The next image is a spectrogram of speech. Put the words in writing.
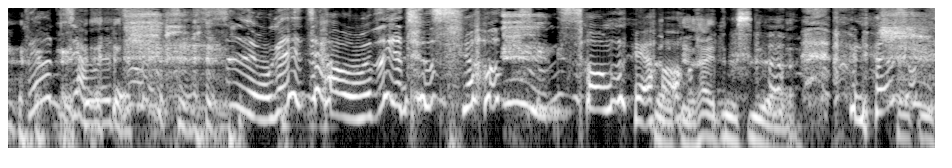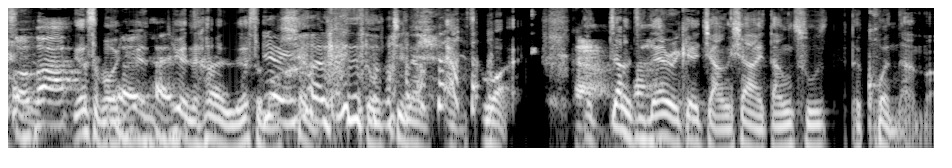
你不要讲了，这是我跟你讲，我们这个就是要轻松聊。太正式了，好吧？有什么怨 怨恨？有什么恨都尽量讲出来。这样子，Larry 可以讲一下你当初的困难吗？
